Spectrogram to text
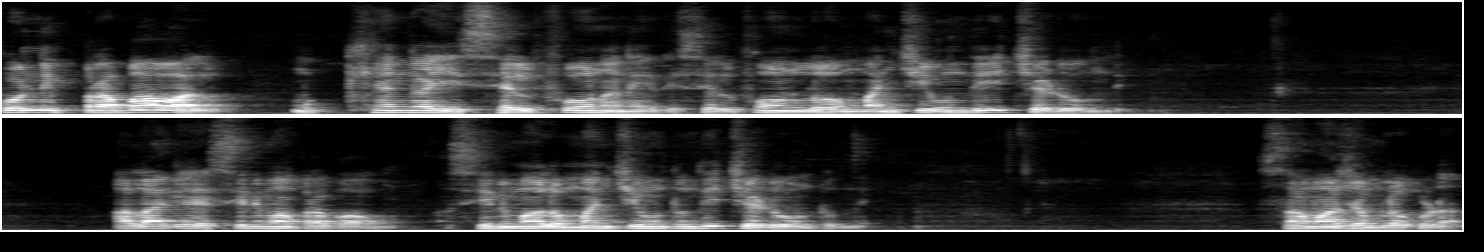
కొన్ని ప్రభావాలు. ముఖ్యంగా ఈ సెల్ ఫోన్ అనేది. సెల్ ఫోన్లో మంచి ఉంది చెడు ఉంది. అలాగే సినిమా ప్రభావం. సినిమాలో మంచి ఉంటుంది చెడు ఉంటుంది. సమాజంలో కూడా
